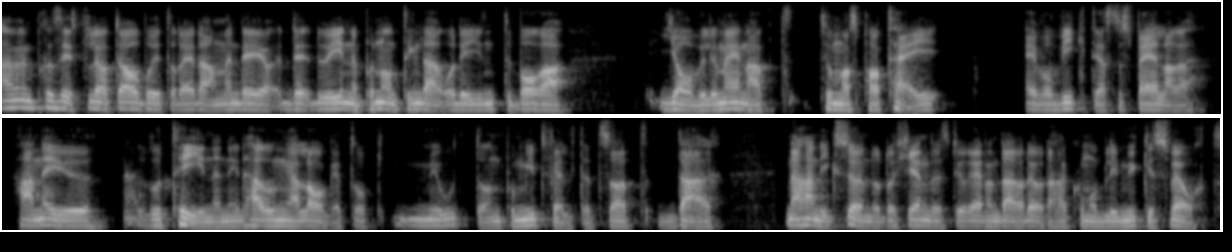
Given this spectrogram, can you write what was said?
Ja, men precis, förlåt jag avbryter dig där. Men det, det, du är inne på någonting där och det är ju inte bara... Jag vill ju mena att Thomas Partey är vår viktigaste spelare. Han är ju rutinen i det här unga laget och motorn på mittfältet. Så att där, när han gick sönder då kändes det ju redan där och då det här kommer att bli mycket svårt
